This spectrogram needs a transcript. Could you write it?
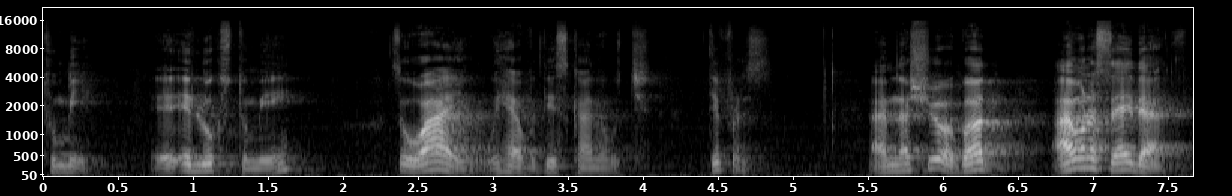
To me, it, looks to me. So why we have this kind of difference? I'm not sure, but I want to say that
